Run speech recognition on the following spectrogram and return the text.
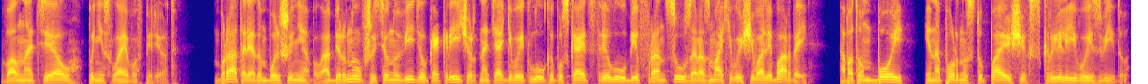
Волна тел понесла его вперед. Брата рядом больше не было. Обернувшись, он увидел, как Ричард натягивает лук и пускает стрелу, убив француза, размахивающего алебардой. А потом бой и напор наступающих скрыли его из виду.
